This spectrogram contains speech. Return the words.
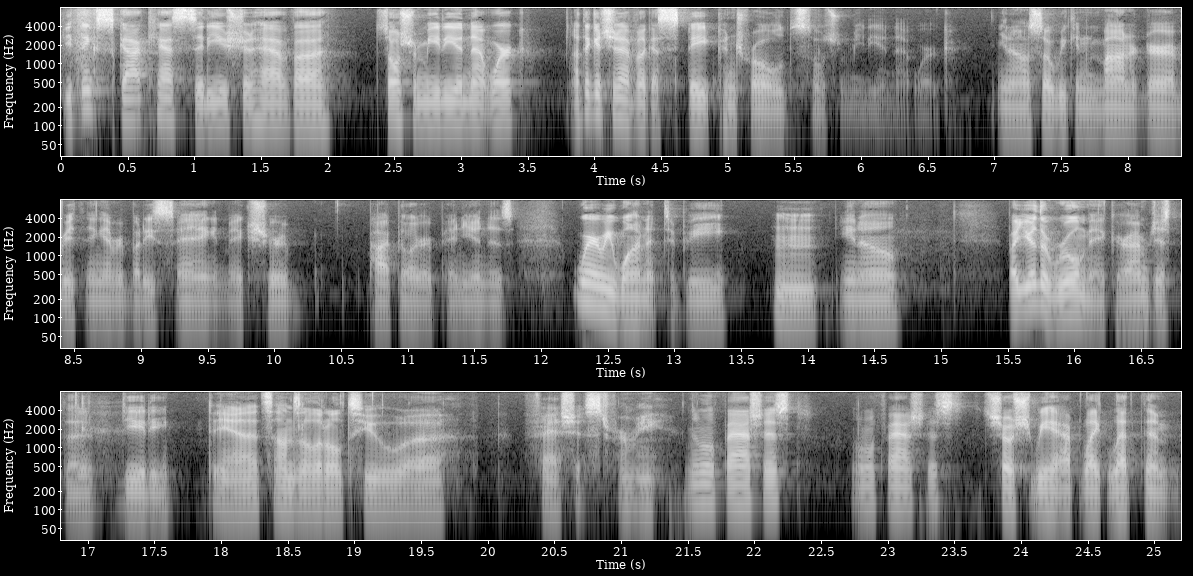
you think Scott Cast City should have a social media network? I think it should have like a state-controlled social media network. You know, so we can monitor everything everybody's saying and make sure popular opinion is where we want it to be. Mm-hmm. You know, but you're the rule maker. I'm just the deity. Yeah, that sounds a little too uh, fascist for me. A little fascist, a little fascist. So should we have like let them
